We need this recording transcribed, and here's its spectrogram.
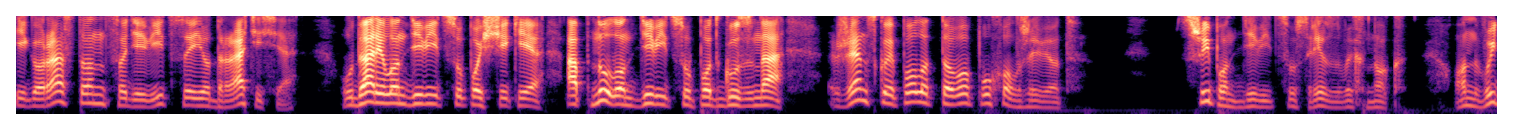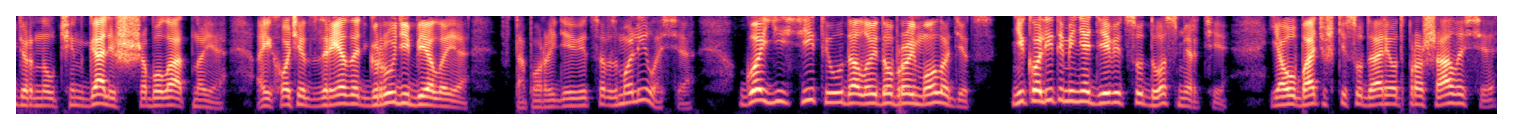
и гораст он со девицею дратися. Ударил он девицу по щеке, опнул он девицу под гузна. Женской пол от того пухол живет. Сшиб он девицу с резвых ног. Он выдернул чингалиш шабулатное, а и хочет взрезать груди белые. В топоры девица взмолилась. «Гой еси ты, удалой доброй молодец, не коли ты меня девицу до смерти. Я у батюшки сударя отпрошалася,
